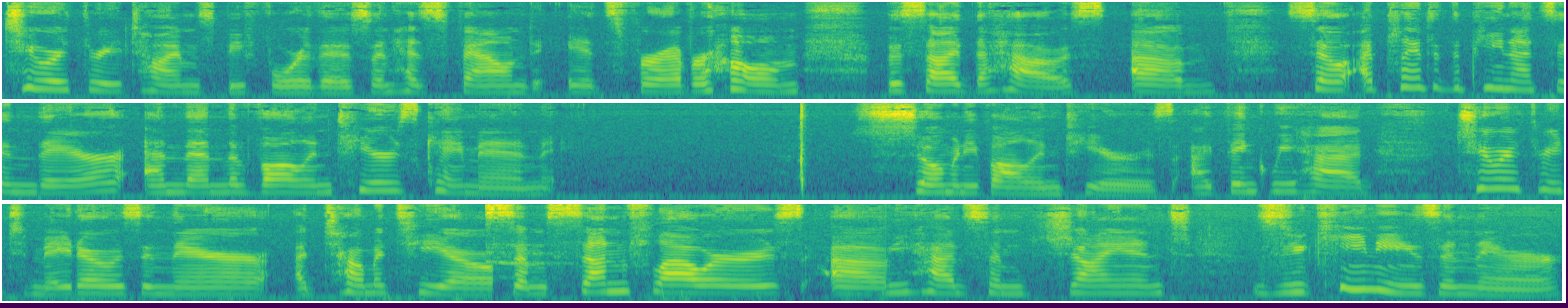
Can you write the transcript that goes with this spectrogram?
two or three times before this and has found its forever home beside the house. Um, so I planted the peanuts in there and then the volunteers came in. So many volunteers. I think we had two or three tomatoes in there, a tomatillo, some sunflowers. Uh, we had some giant zucchinis in there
